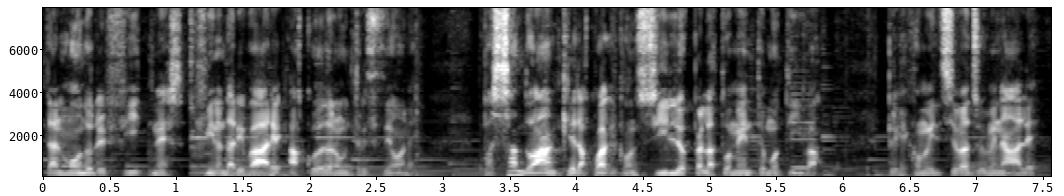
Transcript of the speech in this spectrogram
dal mondo del fitness fino ad arrivare a quello della nutrizione, passando anche da qualche consiglio per la tua mente emotiva. Perché come diceva Giovenale,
